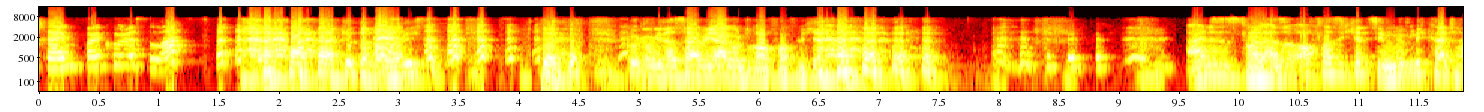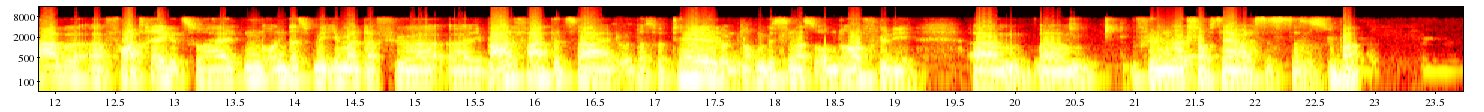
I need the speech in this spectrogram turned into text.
schreiben, voll cool, was du machst. genau, richtig. Guck mal, wie das halbe Jahr gut drauf, hoffe ich. Eines ist toll, also auch, dass ich jetzt die Möglichkeit habe, äh, Vorträge zu halten und dass mir jemand dafür äh, die Bahnfahrt bezahlt und das Hotel und noch ein bisschen was obendrauf für die ähm, ähm, für den Workshop selber, das ist, das ist super. Mhm.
